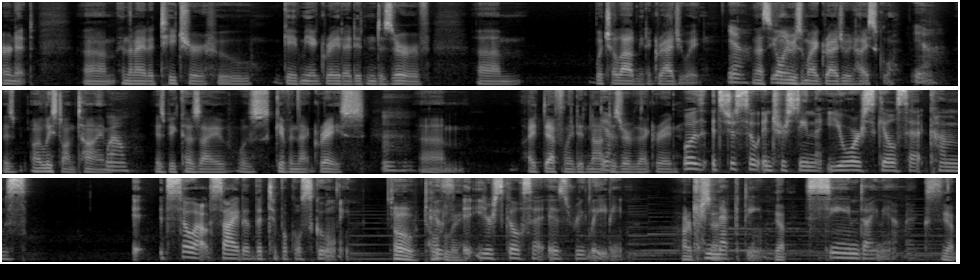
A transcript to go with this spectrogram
earn it. Um, and then I had a teacher who gave me a grade I didn't deserve, um, which allowed me to graduate. Yeah, And that's the only reason why I graduated high school, yeah. is at least on time, Wow. is because I was given that grace. Um, I definitely did not Mm-hmm. Yeah. deserve that grade. Well, it's- just so interesting that your skill set comes. It, it's so outside of the typical schooling Oh, because totally, your skill set is relating, hundred percent. connecting, Yep, seeing dynamics, yep,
